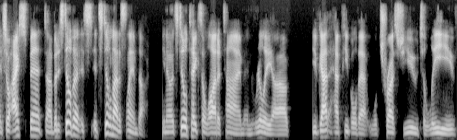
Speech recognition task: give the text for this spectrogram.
and so I spent, uh, but it's still it's it's still not a slam dunk. You know, it still takes a lot of time, and really, uh, you've got to have people that will trust you to leave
